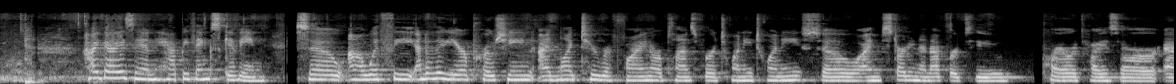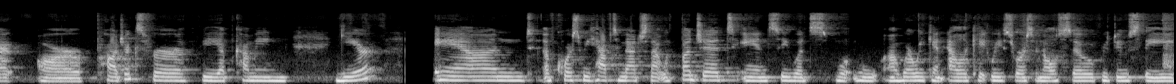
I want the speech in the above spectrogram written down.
Hi, guys, and happy Thanksgiving. So, uh, with the end of the year approaching, I'd like to refine our plans for 2020. So, I'm starting an effort to prioritize our our projects for the upcoming year. And of course, we have to match that with budget and see what's what, uh, where we can allocate resource and also reduce the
